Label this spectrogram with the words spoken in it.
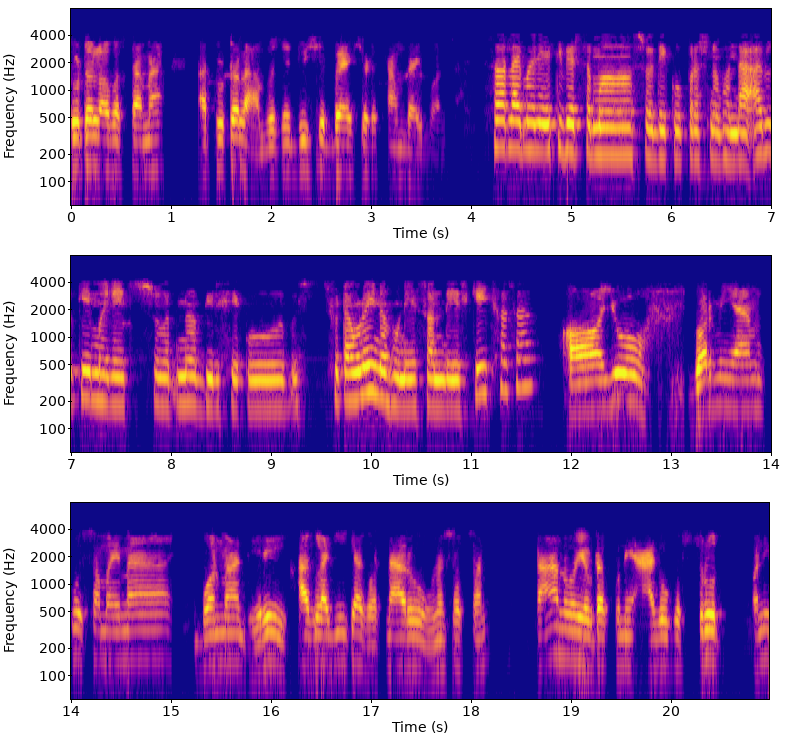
टोटल अवस्थामा टोटल हाम्रो चाहिँ दुई सय बयासीवटा सामुदायिक वन छ सरलाई मैले यति बेरसम्म सोधेको प्रश्नभन्दा अरू केही मैले सोध्न बिर्सेको छुटाउनै नहुने सन्देश केही छ सर? यो गर्मीयामको समयमा वनमा धेरै आगलागीका घटनाहरू हुन सक्छन्। सानो एउटा कुनै आगोको स्रोत पनि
